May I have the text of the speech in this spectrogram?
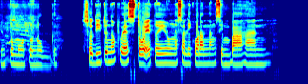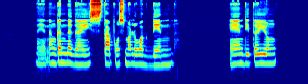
yung tumutunog. So, dito na pwesto, ito yung nasa likuran ng simbahan. Ayan, ang ganda guys. Tapos, maluwag din. And dito yung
